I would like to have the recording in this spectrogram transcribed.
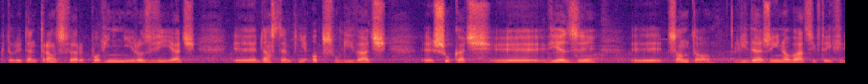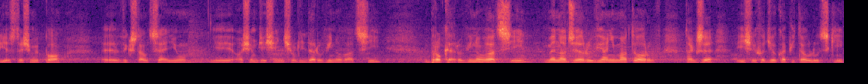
którzy ten transfer powinni rozwijać, y, następnie obsługiwać, y, szukać y, wiedzy. Y, Są to liderzy innowacji. W tej chwili jesteśmy po wykształceniu y, 80 liderów innowacji brokerów innowacji, menadżerów i animatorów. Także jeśli chodzi o kapitał ludzki,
